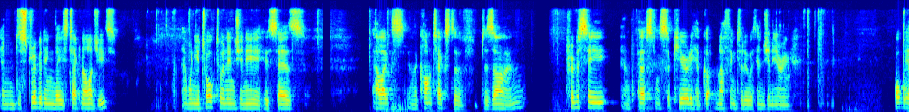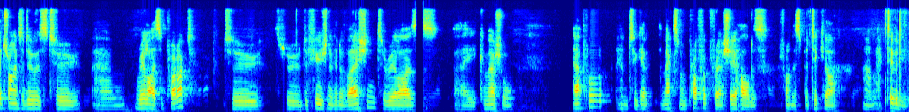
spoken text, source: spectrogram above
and distributing these technologies. And when you talk to an engineer who says, Alex, in the context of design, privacy and personal security have got nothing to do with engineering. What we are trying to do is to um, realize a product, to through diffusion of innovation, to realize a commercial output, and to get the maximum profit for our shareholders from this particular um, activity.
